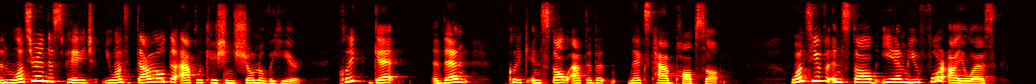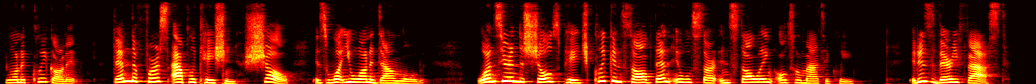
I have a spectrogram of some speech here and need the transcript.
Then once you're in this page, you want to download the application shown over here. Click get and then click install after the next tab pops up. Once you've installed EMU for iOS, you want to click on it. Then the first application, Shou, is what you want to download. Once you're in the Shou's page, click install, then it will start installing automatically. It is very fast.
